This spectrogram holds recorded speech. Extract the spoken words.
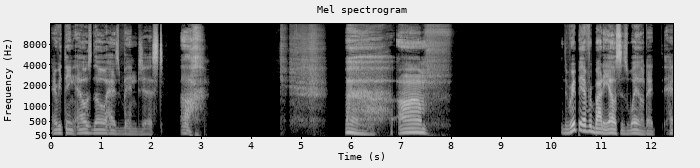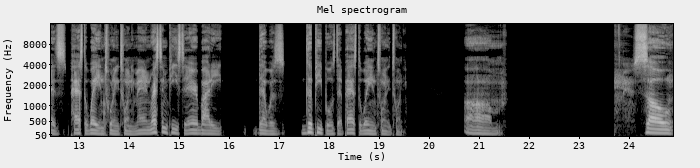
Everything else though has been just ugh. um the rip everybody else as well that has passed away in 2020, man. Rest in peace to everybody that was good peoples that passed away in 2020. Um so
